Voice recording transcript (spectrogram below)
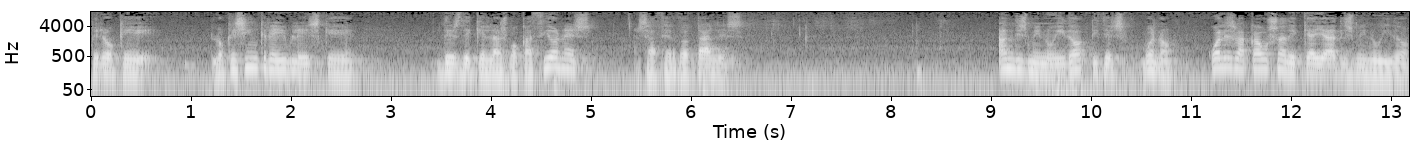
pero que lo que es increíble es que desde que las vocaciones sacerdotales han disminuido, dices, bueno, ¿Cuál es la causa de que haya disminuido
